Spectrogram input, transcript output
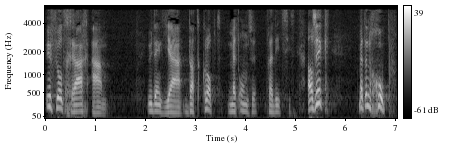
U vult graag aan. U denkt, ja, dat klopt met onze tradities. Als ik met een groep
